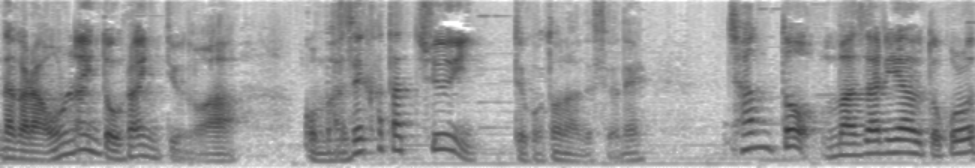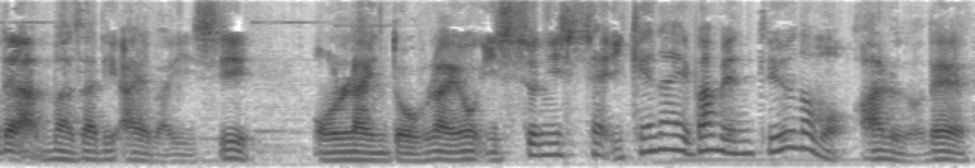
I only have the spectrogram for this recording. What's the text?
だからオンラインとオフラインっていうのは、こう混ぜ方注意ってことなんですよね。ちゃんと混ざり合うところでは混ざり合えばいいし、オンラインとオフラインを一緒にしちゃいけない場面っていうのもあるので、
